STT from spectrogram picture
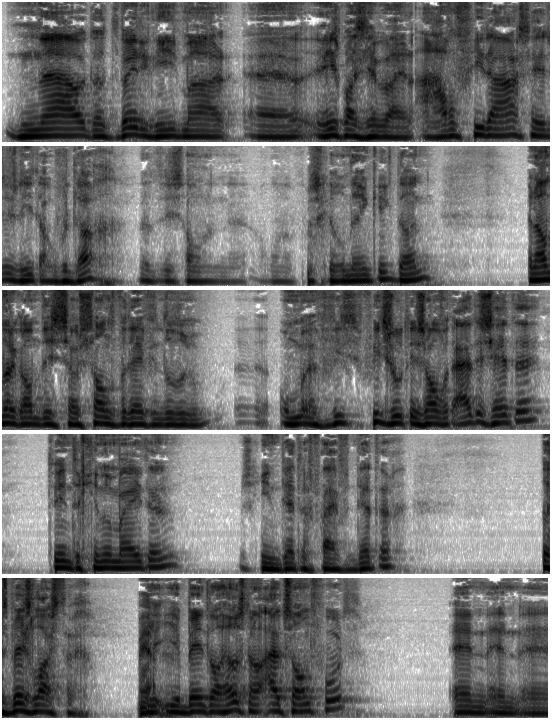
Nou, dat weet ik niet. Maar eh, in eerste plaats hebben wij een avondvierdaagse, dus niet overdag. Dat is al een, eh, al een verschil, denk ik dan. Aan de andere kant is zo Zandvoort heeft natuurlijk, eh, om een fiets, fietsroute in Zandvoort uit te zetten. 20 kilometer, misschien 30, 35. Dat is best lastig. Ja. Je, je bent al heel snel uit Zandvoort. En, en, eh,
